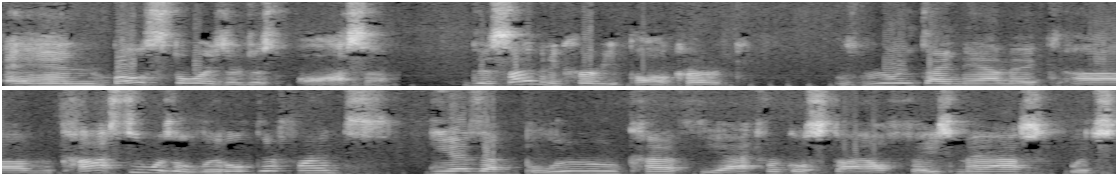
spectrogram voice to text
And both stories are just awesome. The Simon and Kirby Paul Kirk was really dynamic. Um, costume was a little different. He has that blue kind of theatrical style face mask, which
